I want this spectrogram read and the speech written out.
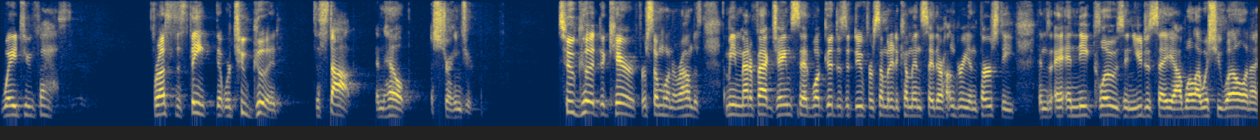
way too fast. For us to think that we're too good to stop and help a stranger. Too good to care for someone around us. I mean, matter of fact, James said, What good does it do for somebody to come in and say they're hungry and thirsty and, and need clothes, and you just say, ah, Well, I wish you well, and I,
